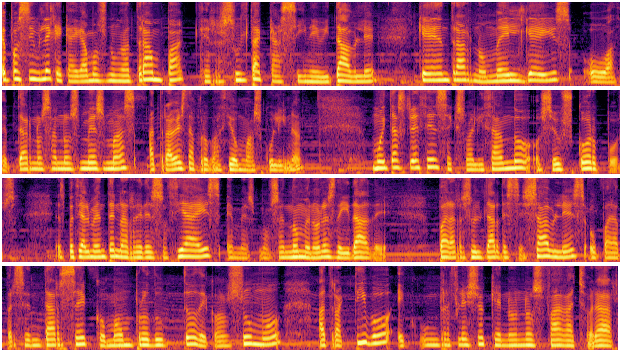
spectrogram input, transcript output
é posible que caigamos nunha trampa que resulta casi inevitable que é entrar no male gaze ou aceptarnos a nos mesmas a través da aprobación masculina. Moitas crecen sexualizando os seus corpos, especialmente nas redes sociais e mesmo sendo menores de idade, para resultar desexables ou para presentarse como un produto de consumo atractivo e un reflexo que non nos faga chorar.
